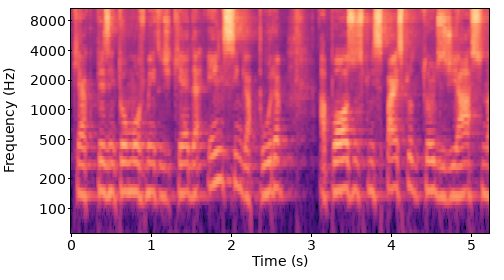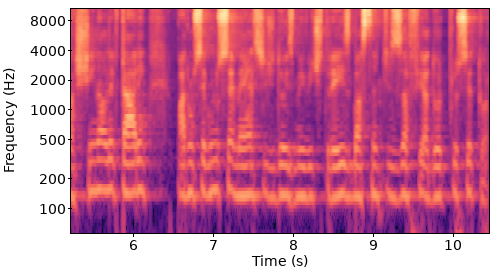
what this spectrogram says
que apresentou um movimento de queda em Singapura, após os principais produtores de aço na China alertarem para um segundo semestre de 2023 bastante desafiador para o setor.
